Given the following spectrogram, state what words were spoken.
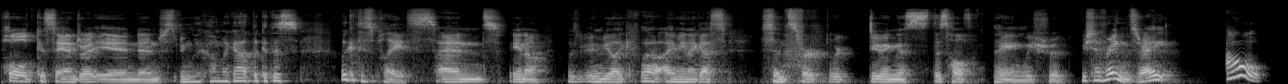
pulled Cassandra in and just being like, "Oh my god, look at this! Look at this place!" And you know, and be like, "Well, I mean, I guess since we're we're doing this this whole thing, we should we should have rings, right?" Oh,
